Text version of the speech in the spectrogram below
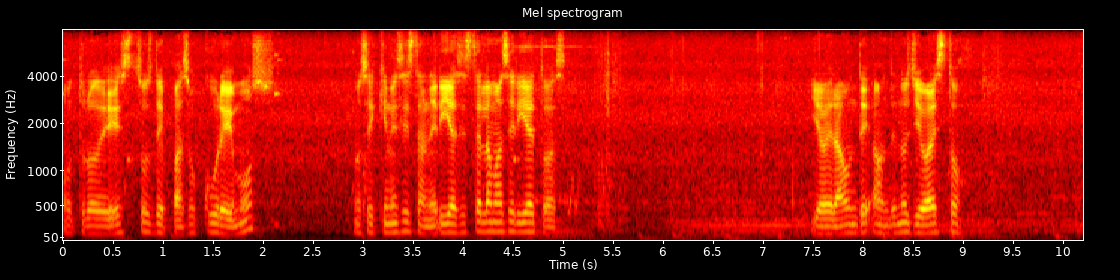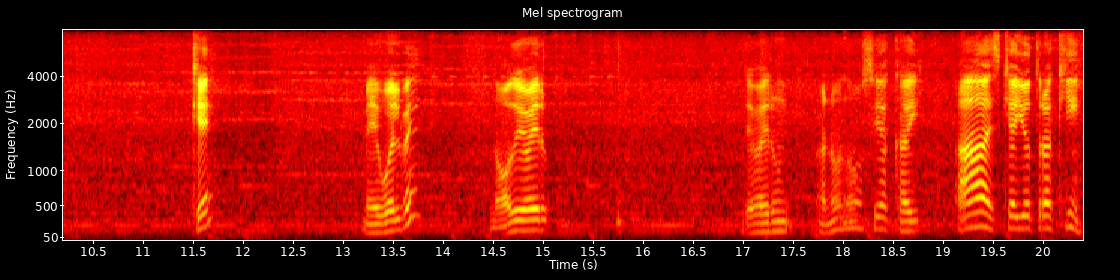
Otro de estos, de paso curemos. No sé quiénes están heridas, esta es la más herida de todas. Y a ver a dónde, a dónde nos lleva esto. ¿Qué? ¿Me devuelve? No, debe haber... Debe haber un... Ah, no, no, sí, acá hay... Ah, es que hay otra aquí.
